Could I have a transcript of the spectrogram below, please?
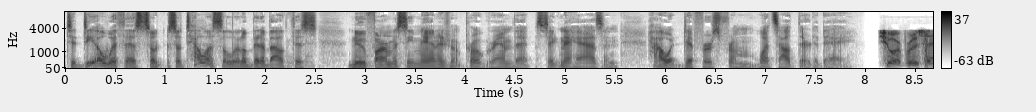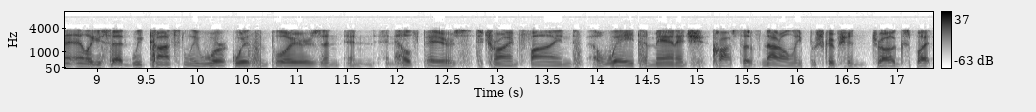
to deal with this. So, so tell us a little bit about this new pharmacy management program that Cigna has and how it differs from what's out there today. Sure, Bruce. And, and like you said, we constantly work with employers and, and, and health payers to try and find a way to manage cost of not only prescription drugs, but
